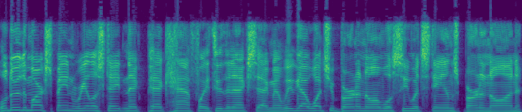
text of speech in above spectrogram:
we'll do the Mark Spain real estate Nick pick halfway through the next segment. We've got what you're burning on. We'll see what Stan's burning on.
